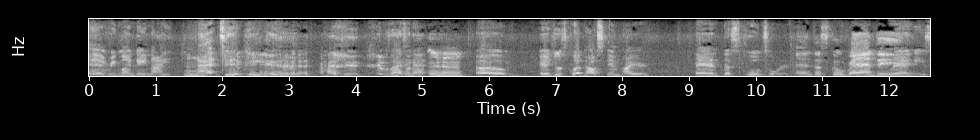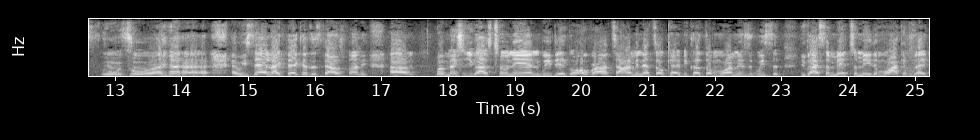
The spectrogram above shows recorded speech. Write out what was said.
every Monday night at 10 p.m. I had to emphasize on that. Mm-hmm. Um, Angels Clubhouse Empire and the school tour. And the school Randy. Randy's school, School tour. and we say it like that because it sounds funny. Um, but make sure you guys tune in. We did go over our time, and that's okay because the more music we sub- you guys submit to me, the more I can play.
